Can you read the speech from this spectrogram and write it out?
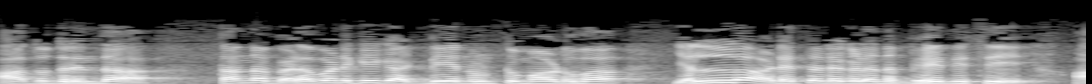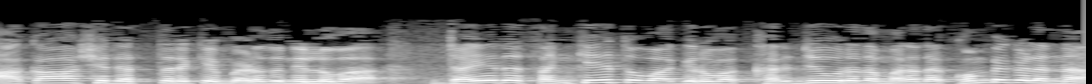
ಆದುದರಿಂದ ತನ್ನ ಬೆಳವಣಿಗೆಗೆ ಅಡ್ಡಿಯನ್ನುಂಟು ಮಾಡುವ ಎಲ್ಲ ಅಡೆತಡೆಗಳನ್ನು ಭೇದಿಸಿ ಆಕಾಶದೆತ್ತರಕ್ಕೆ ಬೆಳೆದು ನಿಲ್ಲುವ, ಜಯದ ಸಂಕೇತವಾಗಿರುವ ಖರ್ಜೂರದ ಮರದ ಕೊಂಬೆಗಳನ್ನು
